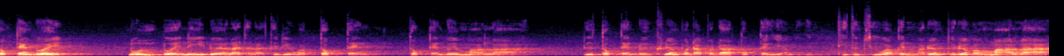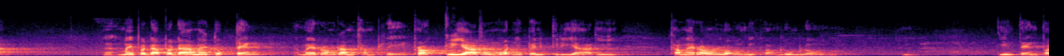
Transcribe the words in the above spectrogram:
ตกแต่งด้วยนุ่นด้วยนี่ด้วยอะไรต่างๆที่เรียกว่าตกแต่ง ตกแต่งด้วยมาลา หรือตกแต่งด้วยเครื่องประดับประดาตกแต่งอย่างอื่นที่ท่านถือว่าเป็นมาเรื่องเป็นเรื่องของมาลา ไม่ประดับประดาไม่ตกแต่ง ไม่ร้องรำทำเพลง เพราะกิริยาทั้งหมดนี่เป็นกิริยาที่ทำให้เราหลงมีความรุ่มหลง ยิ่งแต่งไป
